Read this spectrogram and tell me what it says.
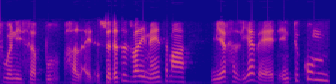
soniese boom geluide. So dit is wat die mense maar meer gelewe het en toe kom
